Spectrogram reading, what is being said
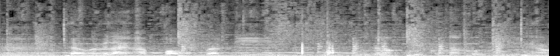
เออแต่ไม่เป็นไรครับของแบบนี้มันก็ต้องเก็บสะสมอยู่แล้ว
